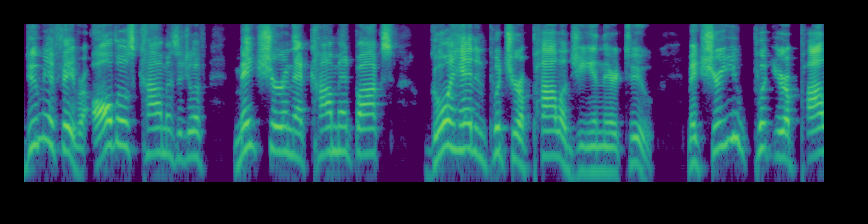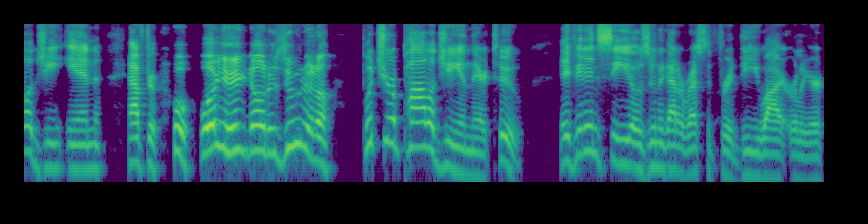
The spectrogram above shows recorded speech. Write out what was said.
do me a favor. All those comments that you left, make sure in that comment box, go ahead and put your apology in there too. Make sure you put your apology in after, oh, why are you hating on Ozuna? Put your apology in there too. If you didn't see, Ozuna got arrested for a DUI earlier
